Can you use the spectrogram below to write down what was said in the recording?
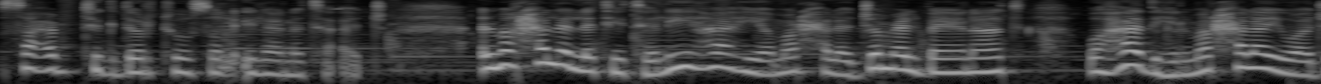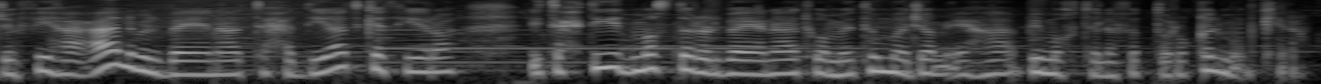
صعب تقدر توصل إلى نتائج. المرحلة التي تليها هي مرحلة جمع البيانات وهذه المرحلة يواجه فيها عالم البيانات تحديات كثيرة لتحديد مصدر البيانات ومن ثم جمعها بمختلف الطرق الممكنة.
